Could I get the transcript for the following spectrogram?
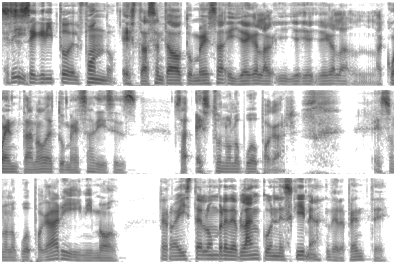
Es Sí. ese grito del fondo. Estás sentado a tu mesa y llega la, y lle- llega la, la cuenta, ¿no? De tu mesa, dices, o sea, esto no lo puedo pagar. Esto no lo puedo pagar y, ni modo. Pero ahí está el hombre de blanco en la esquina De repente,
